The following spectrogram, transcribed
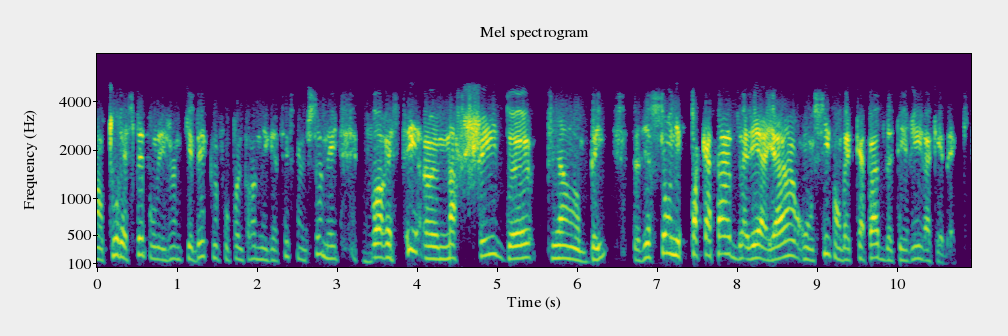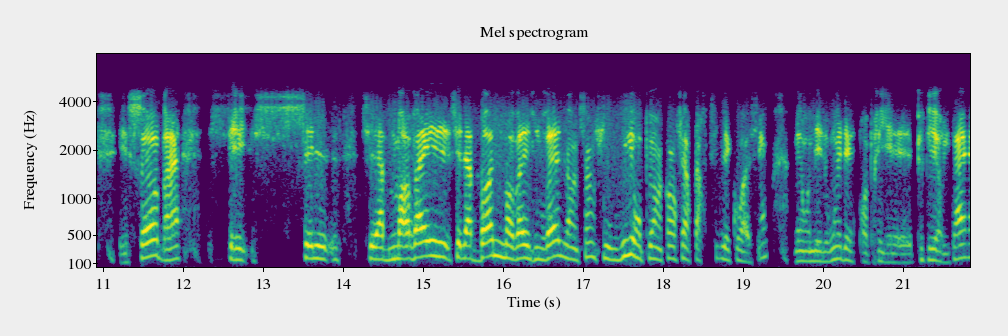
en tout respect pour les gens de Québec, il ne faut pas le prendre négatif comme ça, mais va rester un marché de plan B. C'est-à-dire, si on n'est pas capable d'aller ailleurs, on sait qu'on va être capable d'atterrir à Québec. Et ça, ben, c'est c'est la mauvaise, c'est la bonne mauvaise nouvelle dans le sens où oui, on peut encore faire partie de l'équation, mais on est loin d'être prioritaire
